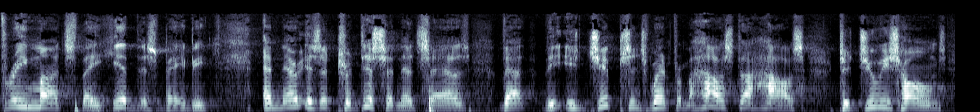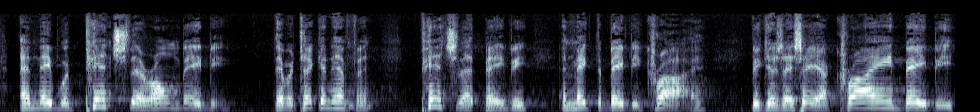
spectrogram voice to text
three months, they hid this baby. And there is a tradition that says that the Egyptians went from house to house to Jewish homes and they would pinch their own baby. They would take an infant, pinch that baby, and make the baby cry because they say a crying baby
